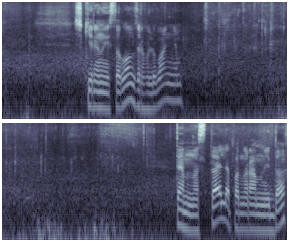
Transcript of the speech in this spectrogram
Шкіряний салон з регулюванням. Темна стеля, панорамний дах.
